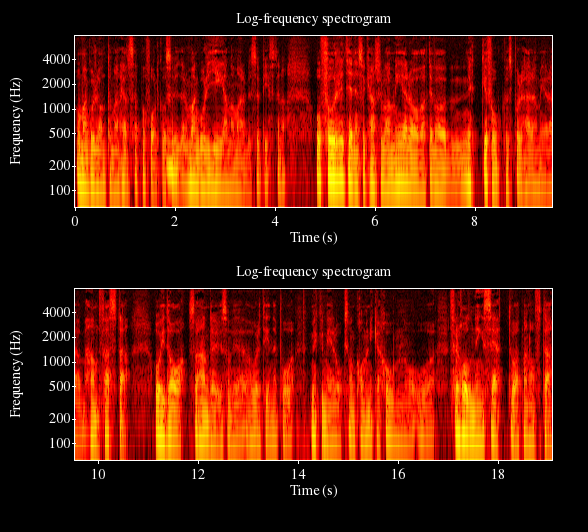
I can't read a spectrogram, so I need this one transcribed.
Och man går runt och man hälsar på folk och så mm. vidare. Och man går igenom arbetsuppgifterna. Och förr i tiden så kanske det var mer av att det var mycket fokus på det här mera handfasta. Och idag så handlar det som vi har varit inne på mycket mer också om kommunikation och, och förhållningssätt och att man ofta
